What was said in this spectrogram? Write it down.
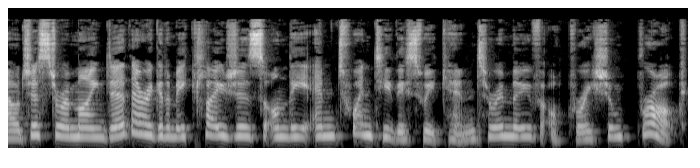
Now, just a reminder there are going to be closures on the M20 this weekend to remove Operation Brock.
